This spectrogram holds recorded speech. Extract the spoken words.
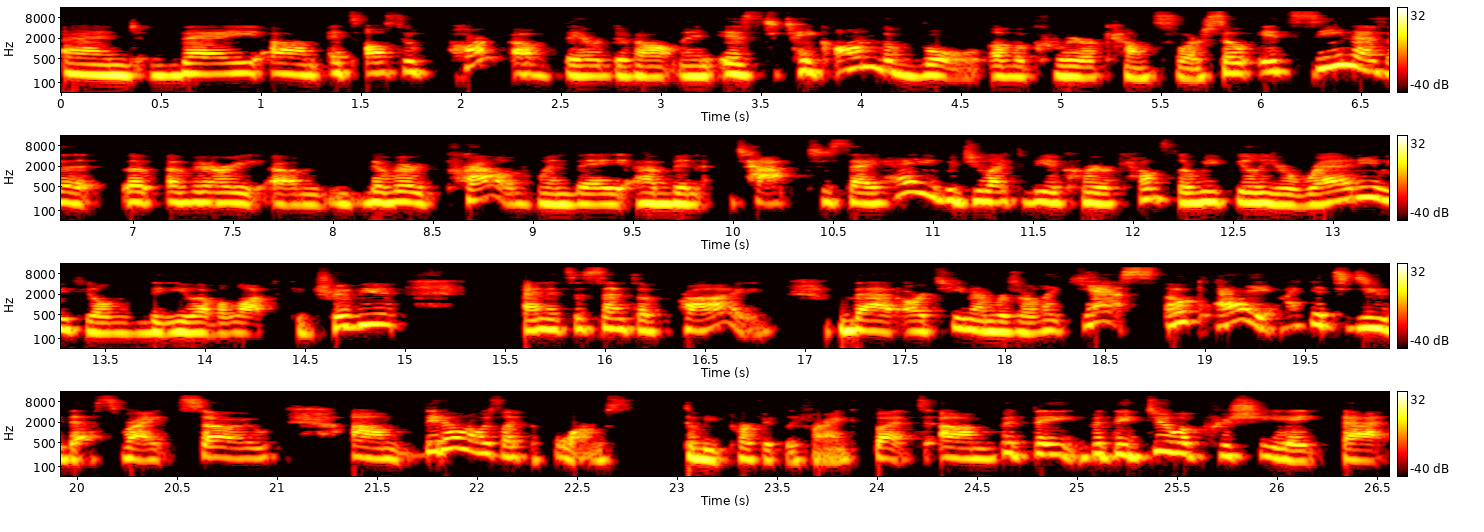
and they um, it's also part of their development is to take on the role of a career counselor. So it's seen as a, a, a very um, they're very proud when they have been tapped to say hey would you like to be a career counselor? We feel you're ready. We feel that you have a lot to contribute. And it's a sense of pride that our team members are like yes okay i get to do this right? So um, they don't always like the forms to be perfectly frank but um, but they but they do appreciate that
